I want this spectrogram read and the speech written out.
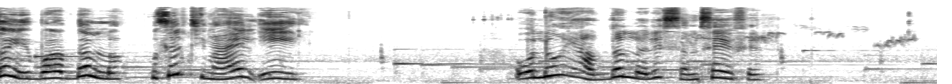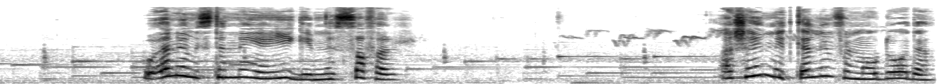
طيب وعبد الله وصلتي معاه لإيه؟ والله يا عبد الله لسه مسافر. وأنا مستنية يجي من السفر. عشان نتكلم في الموضوع ده.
